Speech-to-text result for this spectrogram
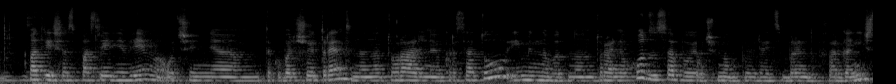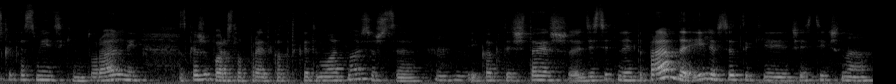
Угу. Смотри, сейчас в последнее время очень э, такой большой тренд на натуральную красоту, именно вот на натуральный уход за собой. Очень много появляется брендов органической косметики, натуральной. Скажи пару слов про это, как ты к этому относишься угу. и как ты считаешь, действительно это правда или все-таки частично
